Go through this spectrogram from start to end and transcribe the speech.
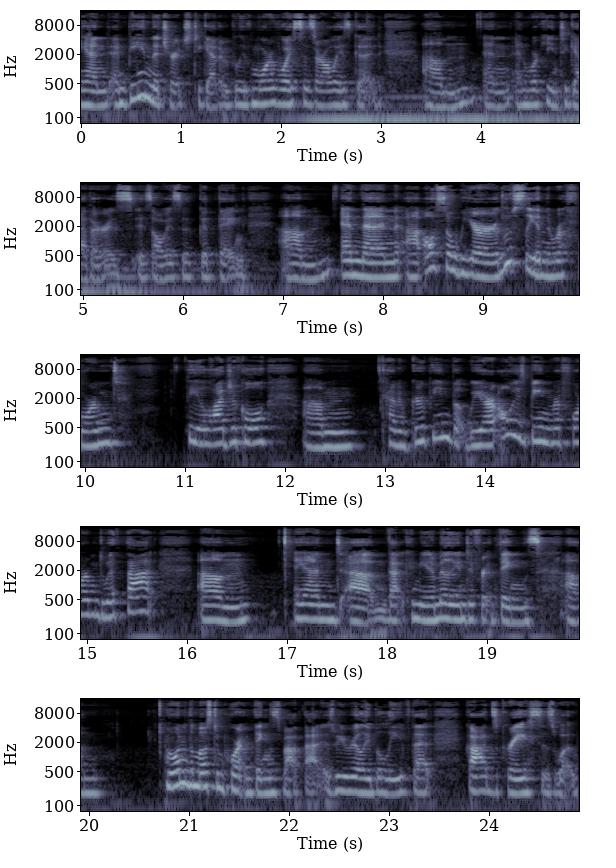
and, and being the church together. We believe more voices are always good. Um, and, and working together is, is always a good thing. Um, and then uh, also we are loosely in the Reformed theological um, kind of grouping, but we are always being reformed with that. Um, and um, that can mean a million different things. Um, one of the most important things about that is we really believe that God's grace is what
